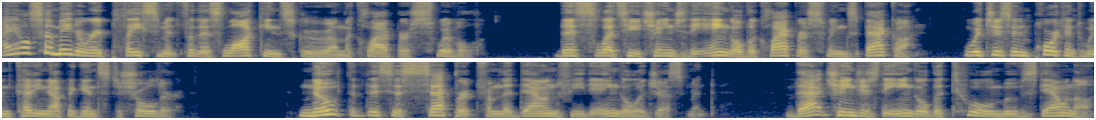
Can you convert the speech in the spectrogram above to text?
I also made a replacement for this locking screw on the clapper swivel. This lets you change the angle the clapper swings back on, which is important when cutting up against a shoulder. Note that this is separate from the downfeed angle adjustment. That changes the angle the tool moves down on,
